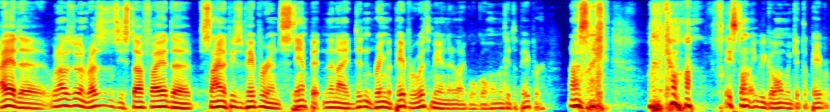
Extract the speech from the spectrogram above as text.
I had to when I was doing residency stuff, I had to sign a piece of paper and stamp it, and then I didn't bring the paper with me, and they're like, "Well, go home and get the paper." And I was like, "Come on, please don't make me go home and get the paper."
